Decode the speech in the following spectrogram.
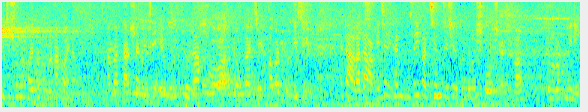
কিছুর সঙ্গে হয়তো তুলনা হয় না। আবার তার সাথে যে এরকম খোলা হাওয়া, গঙ্গার যে হাওয়ার প্রকৃতি, একটা আলাদা আমেজ আর এখানে বুঝতেই পাচ্ছেন যে সেরকম কোনো সোর সার বা কোনো রকমই নেই।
